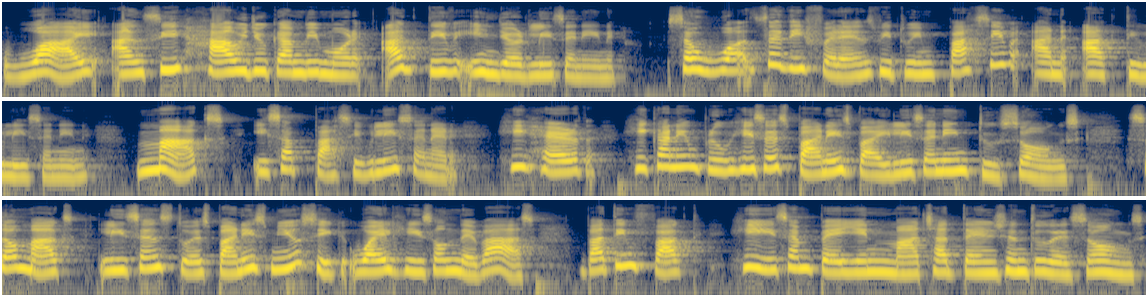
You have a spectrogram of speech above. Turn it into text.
why and see how you can be more active in your listening. So, what's the difference between passive and active listening? Max is a passive listener. He heard he can improve his Spanish by listening to songs. So, Max listens to Spanish music while he's on the bus, but in fact, he isn't paying much attention to the songs.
